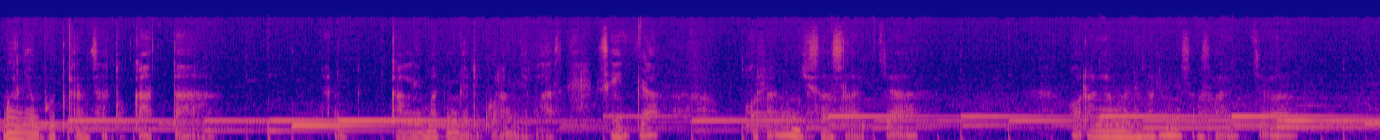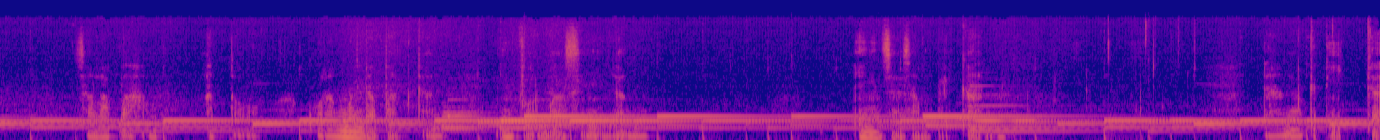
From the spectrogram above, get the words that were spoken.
Menyebutkan satu kata dan kalimat menjadi kurang jelas sehingga orang bisa saja orang yang mendengarnya bisa saja salah paham atau kurang mendapatkan informasi yang saya sampaikan. Dan ketiga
